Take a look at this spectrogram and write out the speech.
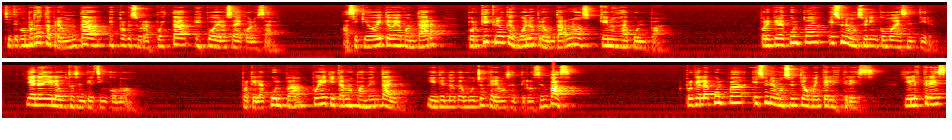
Si te comparto esta pregunta es porque su respuesta es poderosa de conocer. Así que hoy te voy a contar ¿Por qué creo que es bueno preguntarnos qué nos da culpa? Porque la culpa es una emoción incómoda de sentir, y a nadie le gusta sentirse incómodo. Porque la culpa puede quitarnos paz mental, y entiendo que muchos queremos sentirnos en paz. Porque la culpa es una emoción que aumenta el estrés, y el estrés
